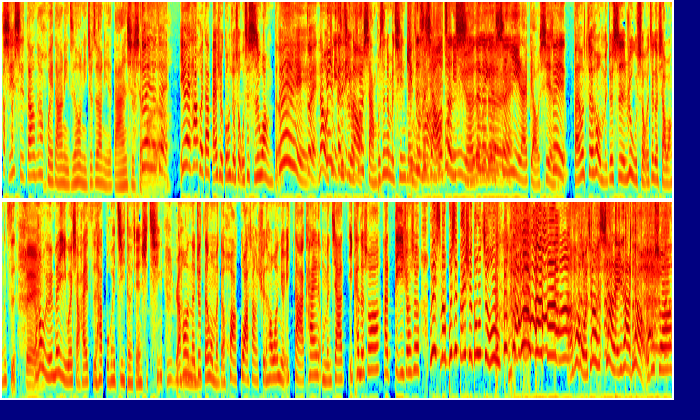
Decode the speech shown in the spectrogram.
其实当他回答你之后，你就知道你的答案是什么。对对对，因为他回答白雪公主的时候，我是失望的。对对那我就自己有时候想不是那么清楚，是想要证实女儿的那个心意来表现。所以反正最后我们就是入手这个小王子，对，然后我原本以为小孩子他不会记得这件事情，然后呢，就等我们的画挂上去，然后我女儿一打开我们家一看，就说她第一句话说：“为什么不是白雪公主？” 然后我就吓了一大跳，我就说：“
